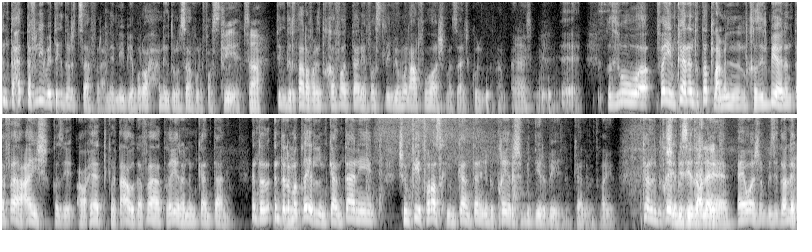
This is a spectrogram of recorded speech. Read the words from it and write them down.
انت حتى في ليبيا تقدر تسافر. إحنا ليبيا بروح نقدر نسافر في وسط فيه صح. تقدر تعرف على ثقافات تانية في وسط ليبيا نعرفوهاش ما زال كل فهمت كيف؟ إيه. قصدي هو في امكان أنت تطلع من قصدي البيئة اللي أنت فيها عايش قصدي أو حياتك متعودة فيها تغيرها لمكان تاني. أنت أنت لما. تغير لمكان تاني شوف في في راسك المكان الثاني اللي بتغير شو بتدير به المكان اللي بتغير المكان اللي بتغير شو بيزيد عليك. أيوه شو بيزيد عليك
